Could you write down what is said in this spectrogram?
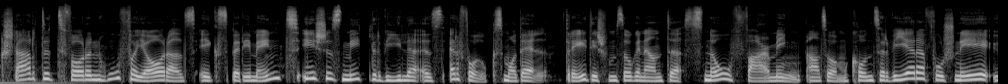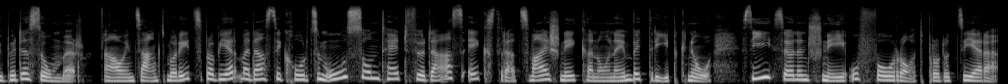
Gestartet vor einem Haufen Jahren als Experiment, ist es mittlerweile ein Erfolgsmodell. Die Rede ist vom sogenannten Snow Farming, also am Konservieren von Schnee über den Sommer. Auch in St. Moritz probiert man das seit kurzem aus und hat für das extra zwei Schneekanonen in Betrieb genommen. Sie sollen Schnee auf Vorrat produzieren.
